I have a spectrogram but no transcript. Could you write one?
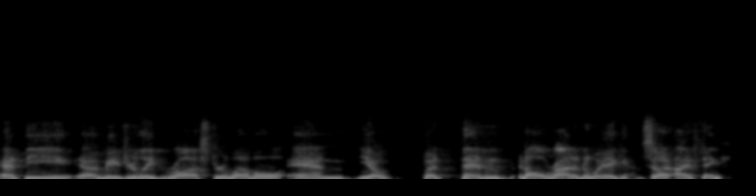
at the uh, major league roster level and you know but then it all rotted away again. So I think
